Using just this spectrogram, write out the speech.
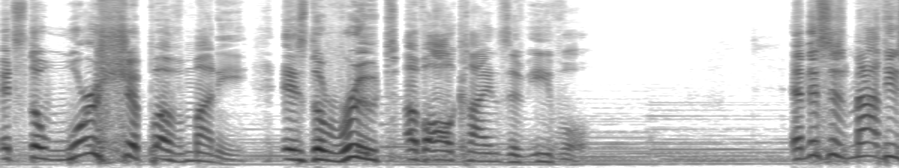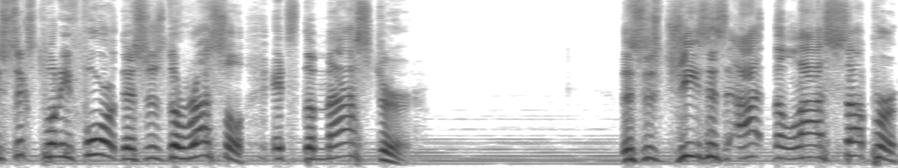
it's the worship of money is the root of all kinds of evil. And this is Matthew 6:24. This is the wrestle. It's the master. This is Jesus at the Last Supper.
